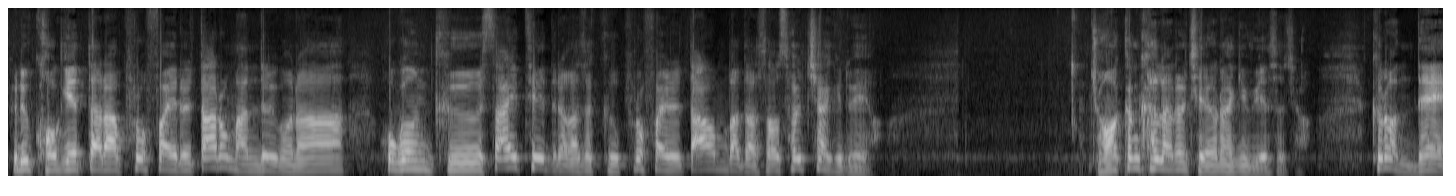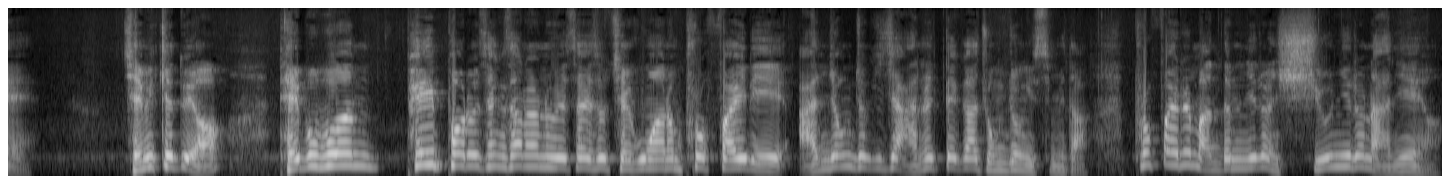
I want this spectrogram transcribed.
그리고 거기에 따라 프로파일을 따로 만들거나 혹은 그 사이트에 들어가서 그 프로파일을 다운받아서 설치하기도 해요. 정확한 칼라를 재현하기 위해서죠. 그런데 재밌게도요. 대부분 페이퍼를 생산하는 회사에서 제공하는 프로파일이 안정적이지 않을 때가 종종 있습니다. 프로파일을 만드는 일은 쉬운 일은 아니에요.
